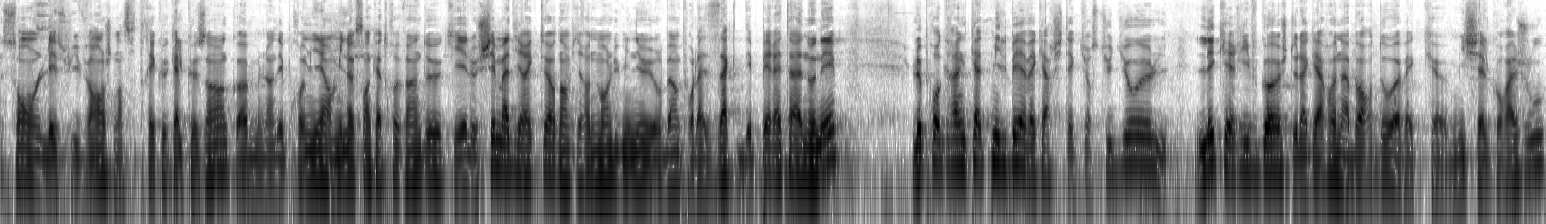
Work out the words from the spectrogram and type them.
sont les suivants, je n'en citerai que quelques-uns, comme l'un des premiers en 1982 qui est le schéma directeur d'environnement lumineux urbain pour la ZAC des Perrettes à Annonay, le programme 4000B avec Architecture Studio, l'Équai Rive Gauche de la Garonne à Bordeaux avec euh, Michel Corajou,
